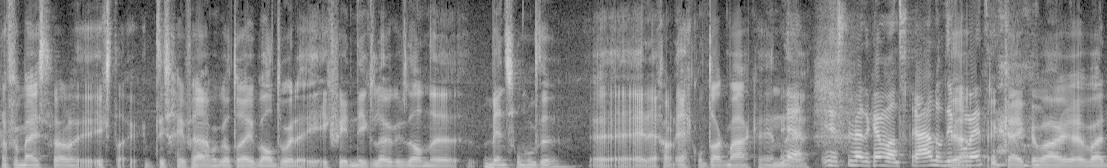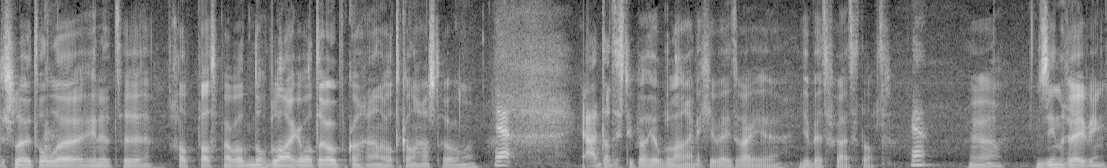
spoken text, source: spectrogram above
En voor mij is het gewoon, ik, het is geen vraag, maar ik wil het toch even beantwoorden. Ik vind niks leukers dan eh, mensen ontmoeten. eh, en gewoon echt contact maken. En, ja, eh, dus toen ben ik helemaal aan het stralen op dit ja, moment. En kijken waar, eh, waar de sleutel eh, in het eh, gat past. Maar wat nog belangrijker, wat er open kan gaan en wat er kan gaan stromen. Ja, Ja, dat is natuurlijk wel heel belangrijk dat je weet waar je je bed voor uitstapt. ja. Ja, zingeving.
